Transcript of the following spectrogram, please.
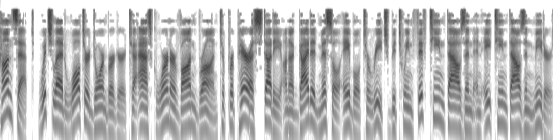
concept, which led Walter Dornberger to ask Wernher von Braun to prepare a study on a guided missile able to reach between 15,000 and 18,000 meters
